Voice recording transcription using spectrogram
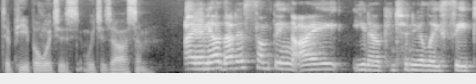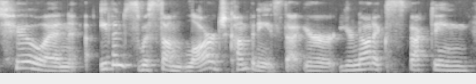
to people which is which is awesome. I know that is something I, you know, continually see too, and even with some large companies that you're you're not expecting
